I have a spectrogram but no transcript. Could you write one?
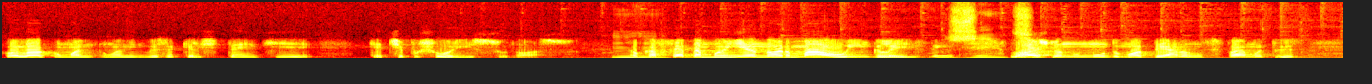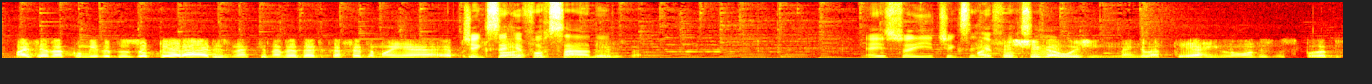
colocam uma, uma linguiça que eles têm que, que é tipo chouriço nosso. Uhum. É o uhum. café da manhã normal em inglês. Gente. Lógico, no mundo moderno não se faz muito isso. Mas é na comida dos operários, né? Que na verdade o café da manhã é Tinha que ser reforçado. Deles, né? É isso aí, tinha que ser Mas reforçado. Você chega hoje na Inglaterra, em Londres, nos pubs,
